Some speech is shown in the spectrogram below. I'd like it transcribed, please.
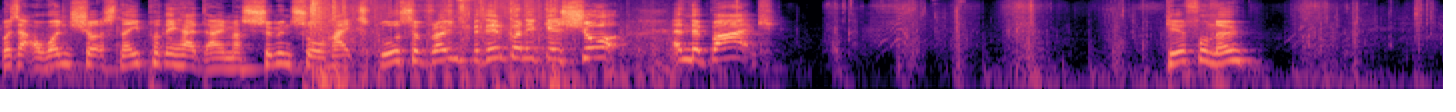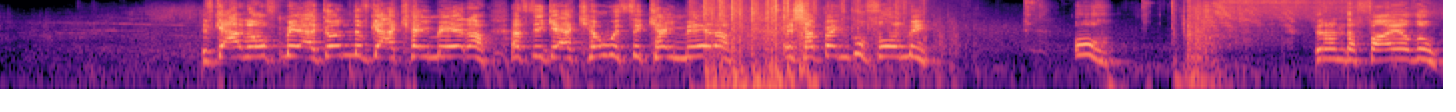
Was that a one-shot sniper they had? I'm assuming so. High explosive rounds, but they're going to get shot in the back. Careful now. They've got an off-meta gun. They've got a Chimera. If they get a kill with the Chimera, it's a bingo for me. Oh. They're under fire, though.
